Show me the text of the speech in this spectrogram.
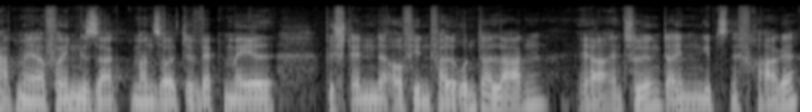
hat man ja vorhin gesagt, man sollte Webmail-Bestände auf jeden Fall runterladen. Ja, Entschuldigung, da hinten gibt es eine Frage.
